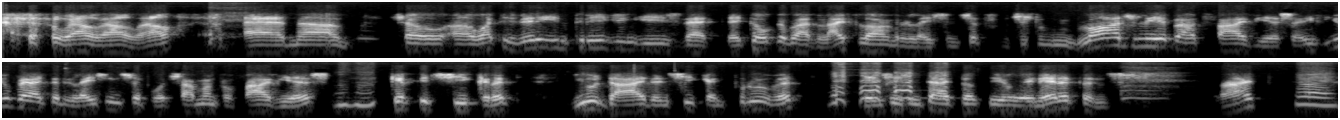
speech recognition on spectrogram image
well, well, well. And um, so uh, what is very intriguing is that they talk about lifelong relationships, which is largely about five years. So if you've had a relationship with someone for five years, Mhm. kept it secret, you died and she can prove it, then she's entitled to your inheritance, right? Right.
